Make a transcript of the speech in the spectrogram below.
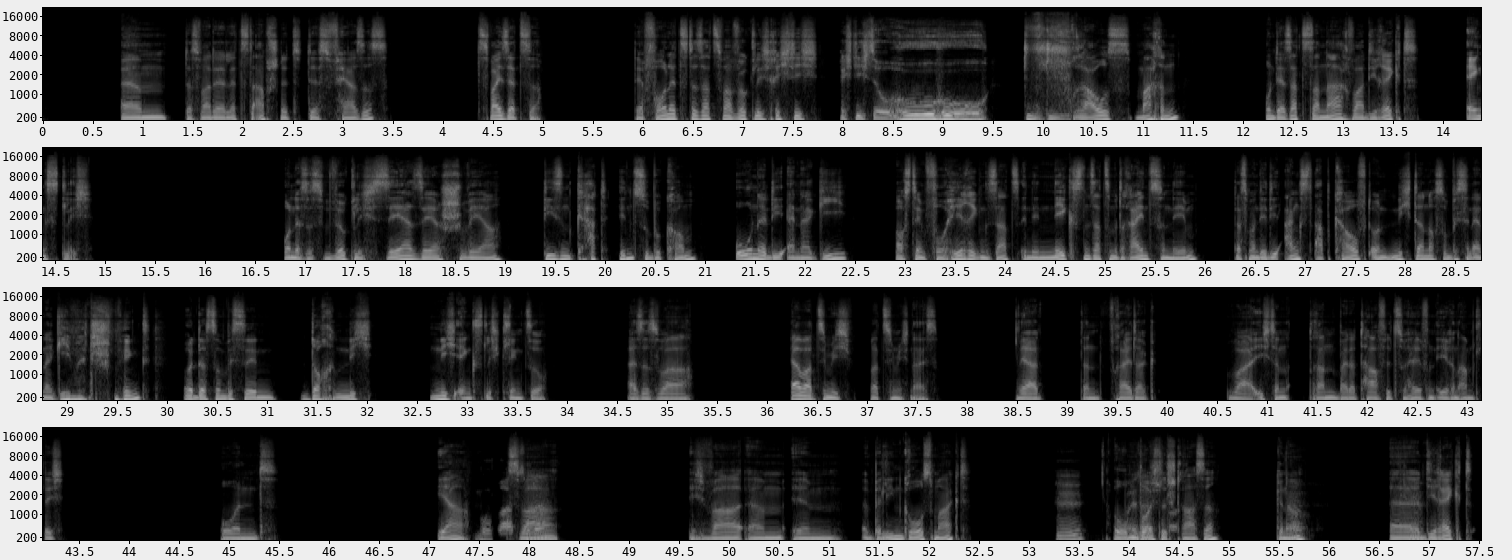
ähm, das war der letzte Abschnitt des Verses, zwei Sätze. Der vorletzte Satz war wirklich richtig, richtig so hu, hu, du, raus machen. Und der Satz danach war direkt ängstlich. Und es ist wirklich sehr, sehr schwer, diesen Cut hinzubekommen, ohne die Energie aus dem vorherigen Satz in den nächsten Satz mit reinzunehmen, dass man dir die Angst abkauft und nicht da noch so ein bisschen Energie mitschwingt und das so ein bisschen doch nicht, nicht ängstlich klingt so. Also es war, er war ziemlich, war ziemlich nice. Ja, dann Freitag war ich dann dran, bei der Tafel zu helfen, ehrenamtlich. Und ja, es war, ich war ähm, im Berlin Großmarkt, da? Hm? oben. Beuselstraße. Genau. Äh, Okay. direkt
